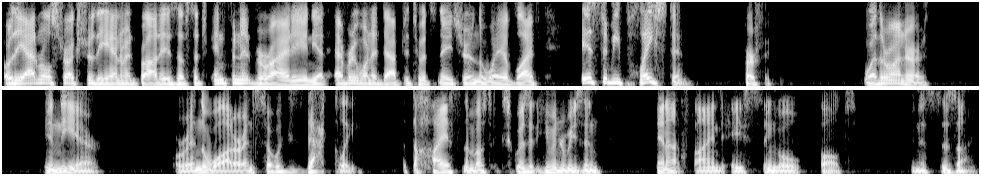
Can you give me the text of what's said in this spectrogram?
or the admirable structure of the animate bodies of such infinite variety, and yet every one adapted to its nature and the way of life, is to be placed in perfectly, whether on earth, in the air, or in the water, and so exactly that the highest and the most exquisite human reason cannot find a single fault in its design.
